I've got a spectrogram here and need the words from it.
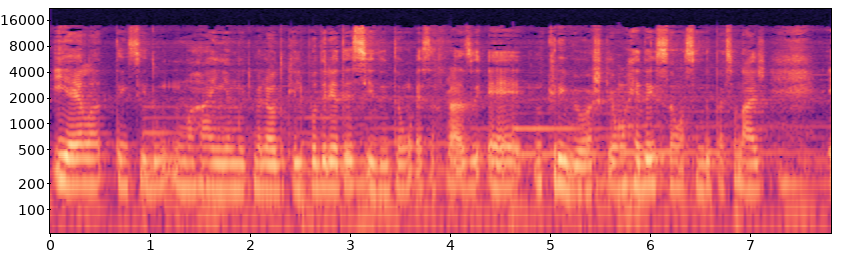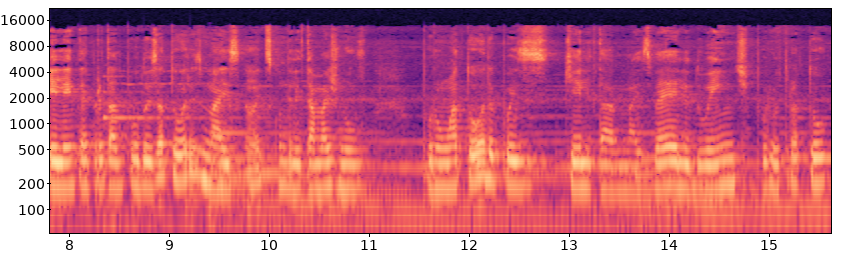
e ela tem sido uma rainha muito melhor do que ele poderia ter sido. Então essa frase é incrível, acho que é uma redenção assim do personagem. Ele é interpretado por dois atores, mas antes quando ele está mais novo por um ator, depois que ele está mais velho, doente, por outro ator.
